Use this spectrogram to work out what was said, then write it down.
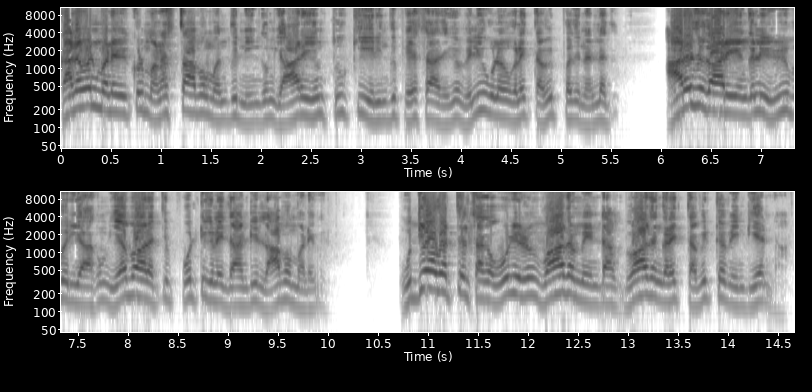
கணவன் மனைவிக்குள் மனஸ்தாபம் வந்து நீங்கும் யாரையும் தூக்கி எறிந்து பேசாதீங்க. வெளி உணவுகளை தவிர்ப்பது நல்லது. அரசு காரியங்களில் இழுபறியாகும். வியாபாரத்தில் போட்டிகளை தாண்டி லாபம் அடைவீர் உத்தியோகத்தில் சக ஊழியரும் விவாதம் வேண்டாம். விவாதங்களை தவிர்க்க வேண்டிய நான்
